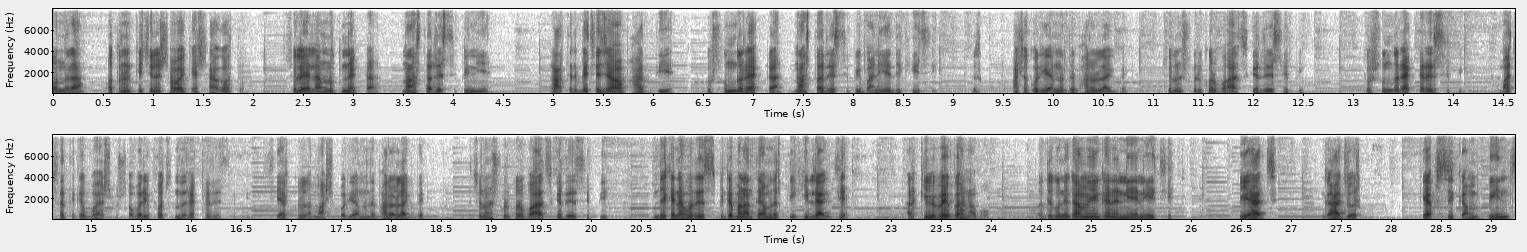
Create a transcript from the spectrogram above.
বন্ধুরা, অতনুর কিচেনে সবাইকে স্বাগত। চলে এলাম নতুন একটা নাস্তার রেসিপি নিয়ে। রাতের বেঁচে যাওয়া ভাত দিয়ে খুব সুন্দর একটা নাস্তার রেসিপি বানিয়ে দেখিয়েছি। আশা করি আপনাদের ভালো লাগবে। চলুন শুরু করব আজকের রেসিপি খুব সুন্দর একটা রেসিপি বাচ্চা থেকে বয়স্ক সবারই পছন্দের একটা রেসিপি শেয়ার করলাম, আশা করি আপনাদের ভালো লাগবে। চলুন শুরু করব আজকের রেসিপি দেখে নেব রেসিপিটা বানাতে আমাদের কী কী লাগছে আর কীভাবে বানাবো। দেখুন আমি এখানে নিয়ে নিয়েছি পেঁয়াজ, গাজর ক্যাপসিকাম বিনস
